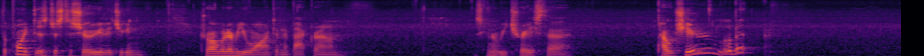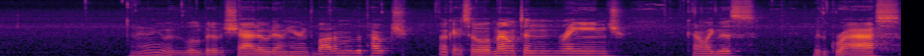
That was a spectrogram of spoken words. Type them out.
the point is just to show you that you can draw whatever you want in the background. I'm just going to retrace the pouch here a little bit. With a little bit of a shadow down here at the bottom of the pouch. Okay, so a mountain range, kind of like this, with grass,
